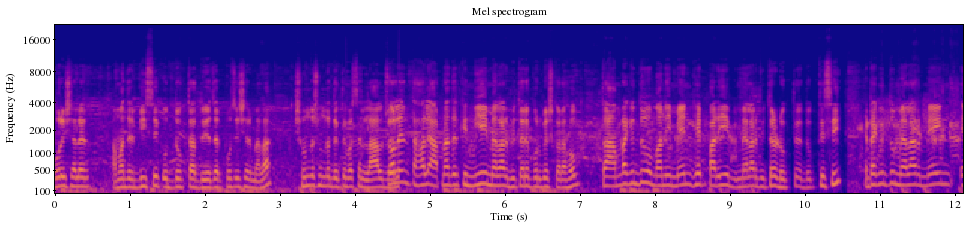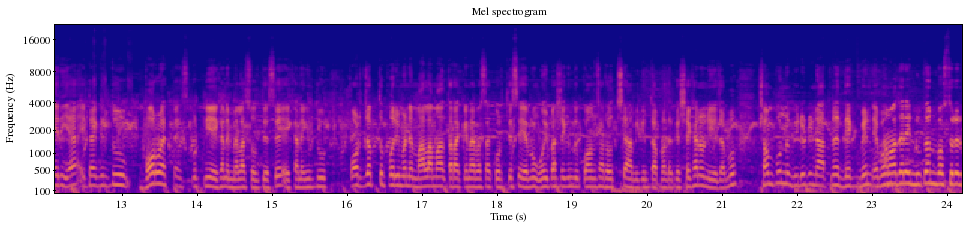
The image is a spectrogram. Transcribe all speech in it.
বরিশালের আমাদের বিসিক উদ্যোক্তা দুই হাজার পঁচিশের মেলা। সুন্দর সুন্দর দেখতে পাচ্ছেন লাল চলেন তাহলে আপনাদেরকে নিয়েই মেলার ভিতরে প্রবেশ করা হোক। তো আমরা কিন্তু মানে মেইন গেট পাড়িয়ে মেলার ভিতরে ঢুকতে, ঢুকতেছি। এটা কিন্তু মেলার মেইন এরিয়া এটা কিন্তু বড় একটা স্পট নিয়ে এখানে মেলা চলতেছে। এখানে কিন্তু পর্যাপ্ত পরিমাণে মালামাল তারা কেনাবেচা করতেছে এবং ওই পাশে কিন্তু কনসার্ট হচ্ছে। আমি কিন্তু আপনাদেরকে সেখানেও নিয়ে যাব। সম্পূর্ণ ভিডিওটি না আপনারা দেখবেন এবং আমাদের এই নূতন বছরের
